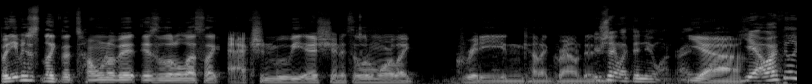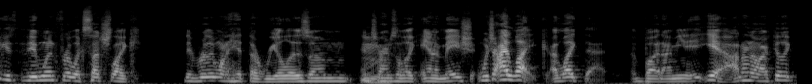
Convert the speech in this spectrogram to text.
but even just like the tone of it is a little less like action movie ish, and it's a little more like gritty and kind of grounded. You're saying like the new one, right? yeah, Yeah, well, I feel like they went for like such like they really want to hit the realism in Mm. terms of like animation, which I like. I like that. But I mean, yeah, I don't know. I feel like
